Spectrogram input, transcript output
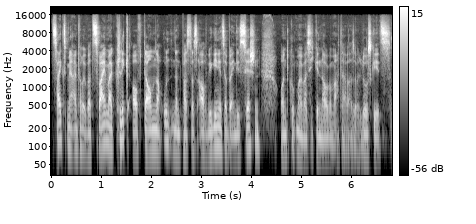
zeig es mir einfach über zweimal Klick auf Daumen nach unten, dann passt das auch. Wir gehen jetzt aber in die Session und guck mal, was ich genau gemacht habe. Also los geht's.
